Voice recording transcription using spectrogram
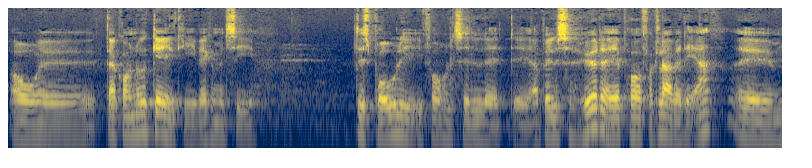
Og øh, der går noget galt i, hvad kan man sige, det sproglige i forhold til, at øh, Abel så hører det, og jeg prøver at forklare, hvad det er. Øh,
